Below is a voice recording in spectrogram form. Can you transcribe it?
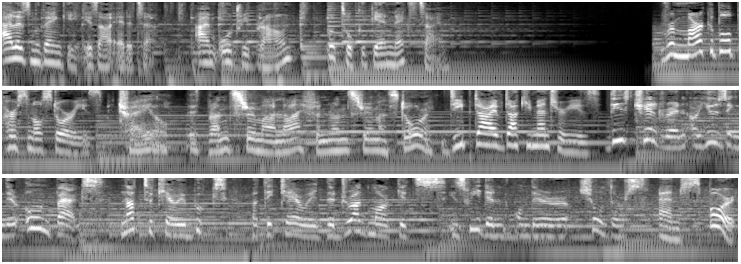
Alice Mudengi is our editor. I'm Audrey Brown. We'll talk again next time. Remarkable personal stories. Betrayal. It runs through my life and runs through my story. Deep dive documentaries. These children are using their own bags not to carry books, but they carry the drug markets in Sweden on their shoulders. And sport,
